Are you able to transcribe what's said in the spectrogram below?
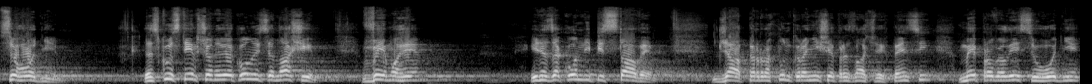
сьогодні, в зв'язку з тим, що не виконуються наші вимоги і незаконні підстави для перерахунку раніше призначених пенсій, ми провели сьогодні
